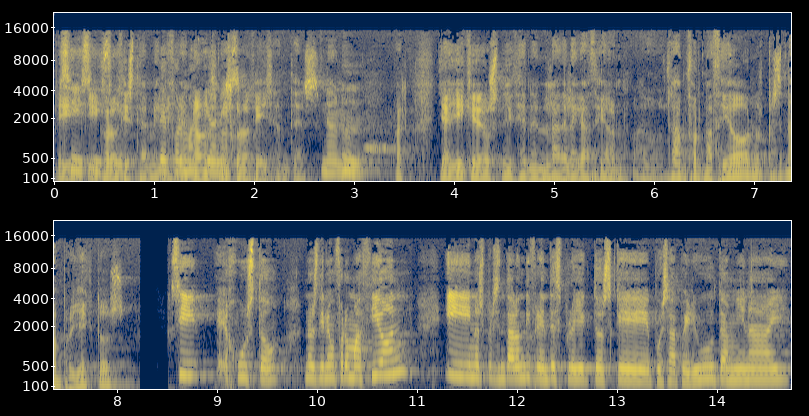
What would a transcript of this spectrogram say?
sí, y, sí, sí, y, conociste a Mireia. No, no os conocíais antes. No, no. Mm. Vale. ¿Y allí qué os dicen en la delegación? ¿Os dan formación? ¿Os presentan proyectos? Sí, eh, justo. Nos dieron formación y nos presentaron diferentes proyectos que pues a Perú también hay,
